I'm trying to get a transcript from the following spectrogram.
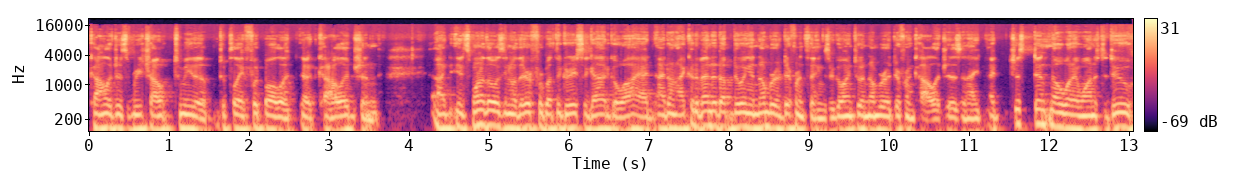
colleges reach out to me to to play football at, at college, and it's one of those you know there for but the grace of God go I. I. I don't. I could have ended up doing a number of different things or going to a number of different colleges, and I, I just didn't know what I wanted to do.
